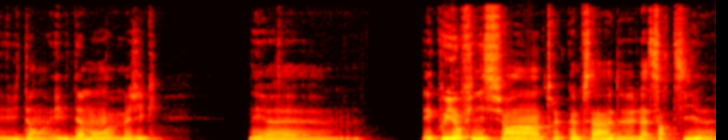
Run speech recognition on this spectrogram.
évident, évidemment magique. Et, et que oui, on finit sur un truc comme ça de la sortie euh,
